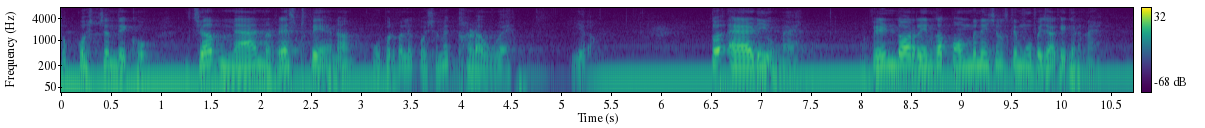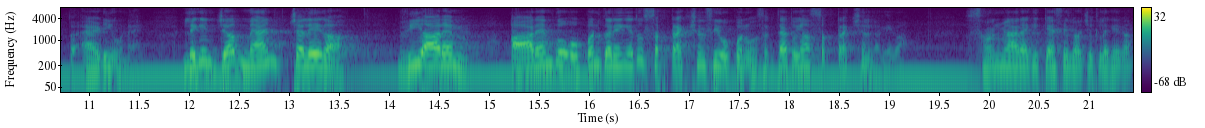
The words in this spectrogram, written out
तो क्वेश्चन देखो। जब मैन रेस्ट पे है ना, ऊपर वाले क्वेश्चन में खड़ा हुआ है, ये रहा। तो ऐड ही होना है। विंड और रेन का कॉम्बिनेशन उसके मुँह पे जाके करना है तो ऐड ही होना है। लेकिन जब मैन चलेगा V R M R M को ओपन करेंगे तो सब्ट्रैक्शन से ओपन हो सकता है तो यहाँ सब्ट्रैक्शन लगेगा। समझ में आ रहा है कि कैसे लॉजिक लगेगा?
